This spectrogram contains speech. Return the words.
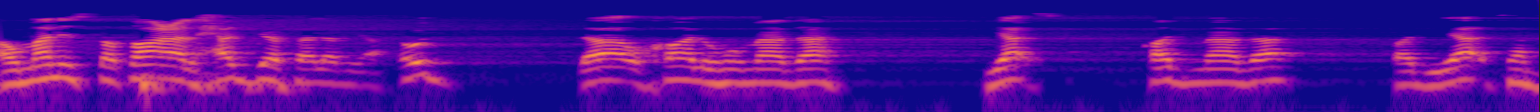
أو من استطاع الحج فلم يحج لا أخاله ماذا؟ يأس. قد ماذا؟ قد يأتم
